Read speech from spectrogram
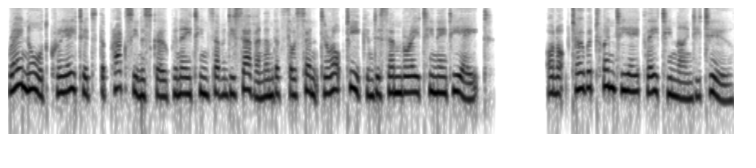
Reynaud created the praxinoscope in 1877 and the Faux Optique in December 1888. On October 28, 1892,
